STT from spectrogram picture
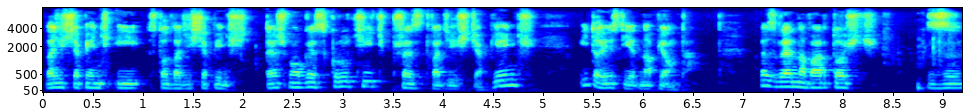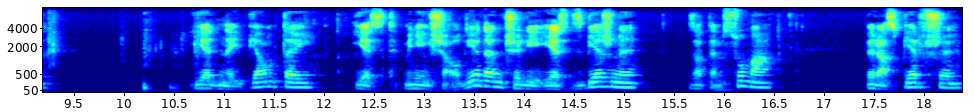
25 i 125 też mogę skrócić przez 25 i to jest 1 piąta. Bezwzględna wartość z 1 piątej jest mniejsza od 1, czyli jest zbieżny. Zatem suma, wyraz pierwszy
